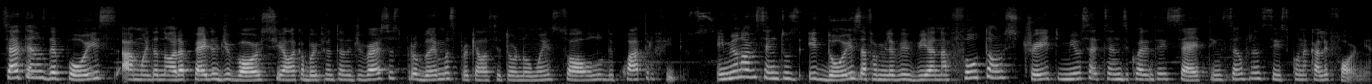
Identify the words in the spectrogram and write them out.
Sete anos depois, a mãe da Nora pede o divórcio e ela acabou enfrentando diversos problemas porque ela se tornou mãe solo de quatro filhos. Em 1902, a família vivia na Fulton Street, 1747, em São Francisco, na Califórnia.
